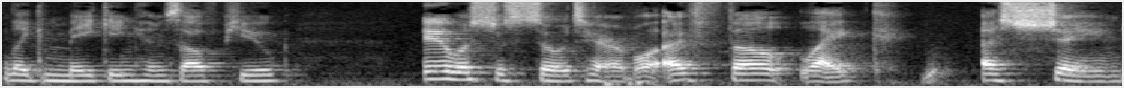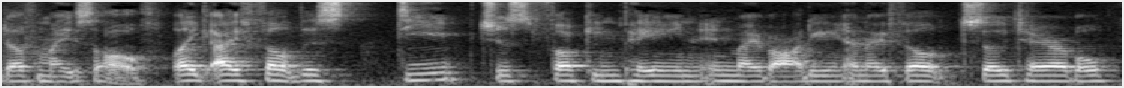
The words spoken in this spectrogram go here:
like making himself puke. It was just so terrible. I felt like ashamed of myself. Like I felt this deep, just fucking pain in my body, and I felt so terrible.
